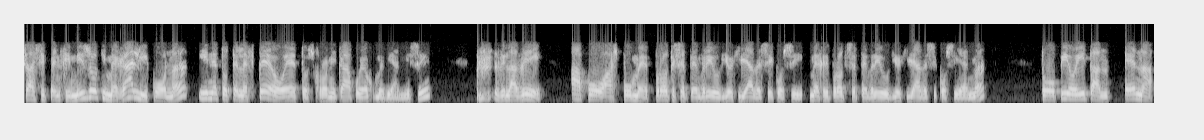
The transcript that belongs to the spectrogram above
Σας υπενθυμίζω ότι η μεγάλη εικόνα είναι το τελευταίο έτος χρονικά που έχουμε διανύσει, δηλαδή από ας πούμε 1η Σεπτεμβρίου 2020 μέχρι 1η Σεπτεμβρίου 2021 το οποίο ήταν ένα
